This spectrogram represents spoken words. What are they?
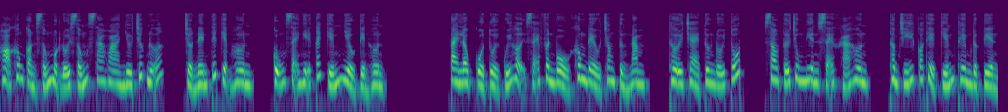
Họ không còn sống một lối sống xa hoa như trước nữa, trở nên tiết kiệm hơn, cũng sẽ nghĩ cách kiếm nhiều tiền hơn. Tài lộc của tuổi quý hợi sẽ phân bổ không đều trong từng năm, thời trẻ tương đối tốt, sau tới trung niên sẽ khá hơn, thậm chí có thể kiếm thêm được tiền.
